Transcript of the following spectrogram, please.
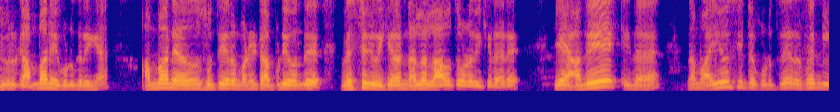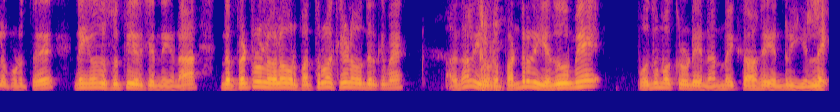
இவருக்கு அம்பானியை கொடுக்குறீங்க. அம்பானி அதை வந்து சுத்திகரம் பண்ணிட்டு அப்படியே வந்து வெஸ்ட்டுக்கு விற்கிறாரு நல்ல லாபத்தோட விற்கிறாரு ஏன் அதே இதை நம்ம ஐஓசிட்ட கொடுத்து ரிஃபைனரியில் கொடுத்து நீங்க வந்து சுத்திகரிச்சிருந்தீங்கன்னா இந்த பெட்ரோல் விலை ஒரு பத்து ரூபா கீழே வந்திருக்குமே. அதனால இவங்க பண்றது எதுவுமே பொதுமக்களுடைய நன்மைக்காக என்று இல்லை.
